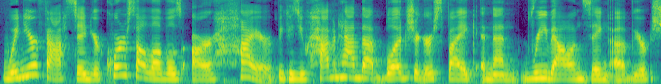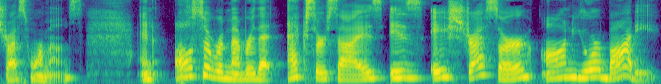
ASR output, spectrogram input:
When you're fasted, your cortisol levels are higher because you haven't had that blood sugar spike and then rebalancing of your stress hormones. And also remember that exercise is a stressor on your body.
